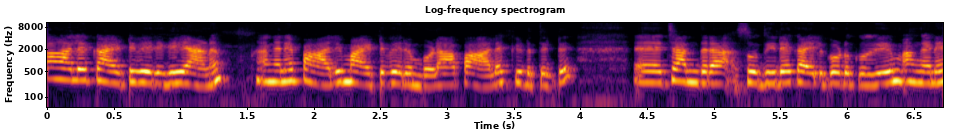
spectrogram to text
പാലൊക്കെ ആയിട്ട് വരികയാണ്. അങ്ങനെ പാലുമായിട്ട് വരുമ്പോൾ ആ പാലൊക്കെ എടുത്തിട്ട് ചന്ദ്ര സുധീരെ കയ്യിൽ കൊടുക്കുകയും അങ്ങനെ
